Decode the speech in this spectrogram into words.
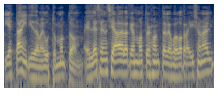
Y está nítido, me gustó un montón. Es la esencia de lo que es Monster Hunter, el juego tradicional.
